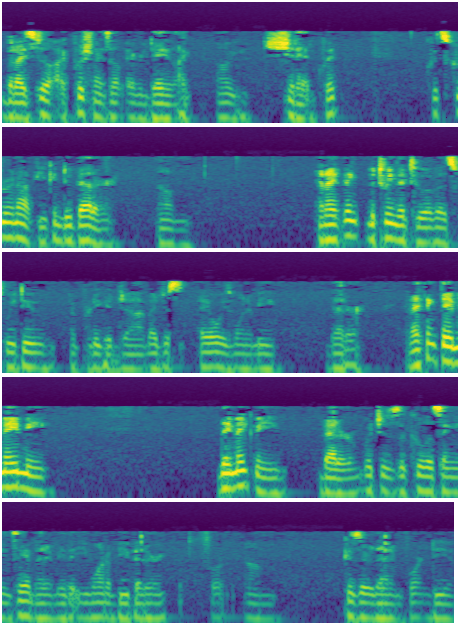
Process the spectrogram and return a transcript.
but I still, I push myself every day like, oh, you shithead, quit, quit screwing up. You can do better. Um, and I think between the two of us, we do a pretty good job. I just, I always want to be better. And I think they made me, they make me better, which is the coolest thing you can say about me, that you want to be better for, um, cause they're that important to you.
